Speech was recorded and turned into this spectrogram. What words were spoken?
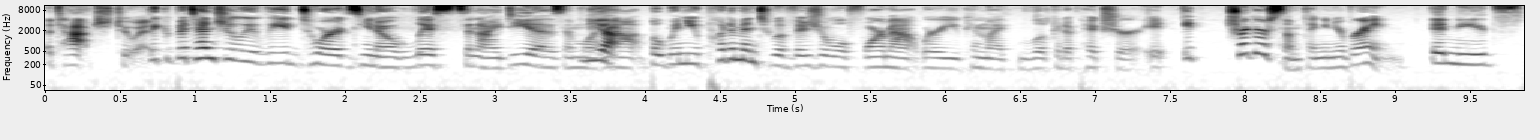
attached to it. they it. could potentially lead towards you know lists and ideas and Yeah. whatnot but when you put them into a visual format where you can like look at a picture it, it triggers something in your brain it needs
